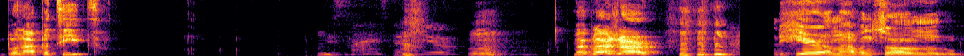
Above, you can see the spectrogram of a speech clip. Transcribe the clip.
Bon appetit. It's nice, thank you. Mm. My pleasure. Here I'm having some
